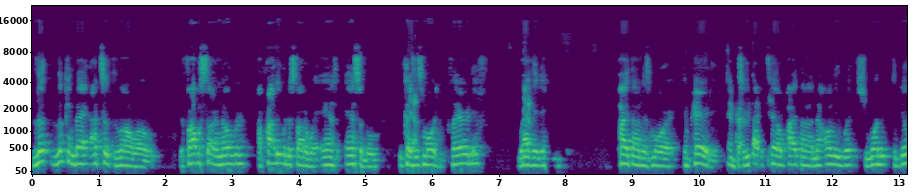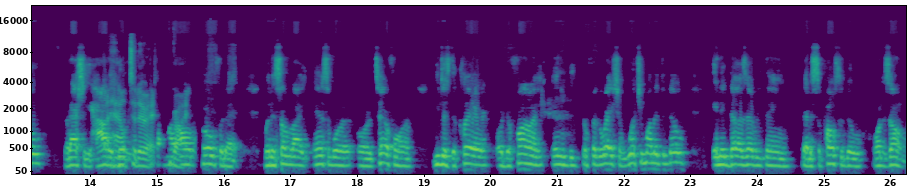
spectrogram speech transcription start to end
look looking back, I took the long road. If I was starting over, I probably would have started with Ansible because yeah. it's more declarative rather yeah. than Python is more imperative. imperative. So you got to tell Python not only what you want it to do, but actually how to how do to it. do it. Right. code for that. But in something like Ansible or Terraform, you just declare or define in the configuration what you want it to do, and it does everything that it's supposed to do on its own.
